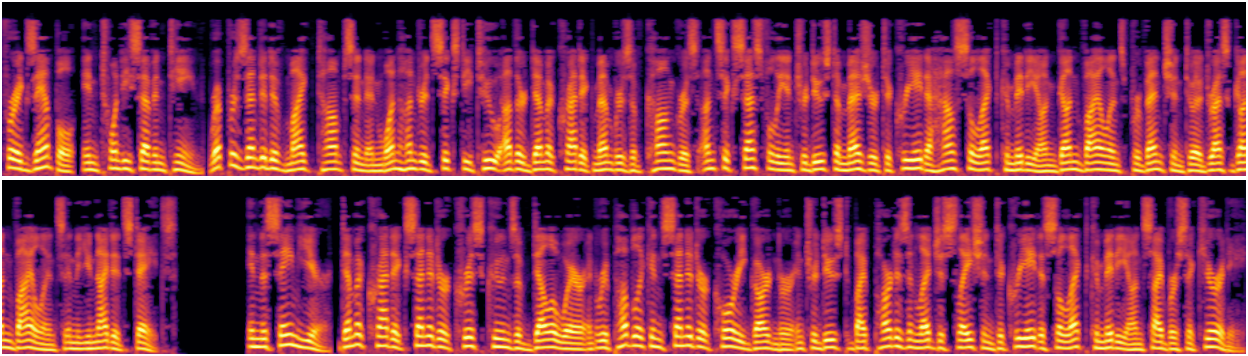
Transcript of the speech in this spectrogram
For example, in 2017, Representative Mike Thompson and 162 other Democratic members of Congress unsuccessfully introduced a measure to create a House Select Committee on Gun Violence Prevention to address gun violence in the United States. In the same year, Democratic Senator Chris Coons of Delaware and Republican Senator Cory Gardner introduced bipartisan legislation to create a select committee on cybersecurity.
